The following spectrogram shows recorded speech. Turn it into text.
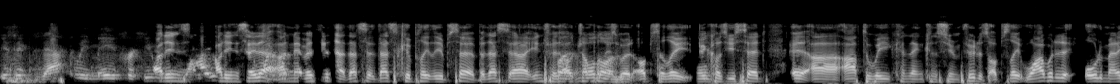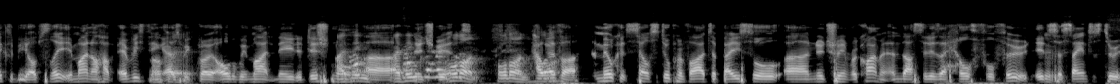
is exactly made for humans. I didn't. Why? I didn't say that. I never said that. That's that's completely absurd. But that's uh, interesting. But I'll jump hold on this word obsolete Hold- because you said uh, uh, after we can then consume food, it's obsolete. Why would it automatically be obsolete? It might not have everything. As we grow older, we might need additional I think. uh, I think. nutrients. Hold on. Hold on. hold on. However, the milk itself still provides a basal uh, nutrient requirement, and thus it is a healthful food. It Dude. sustains us through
